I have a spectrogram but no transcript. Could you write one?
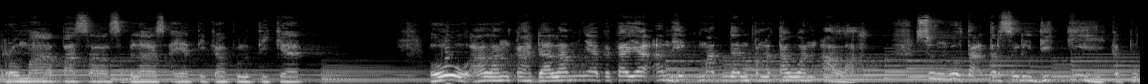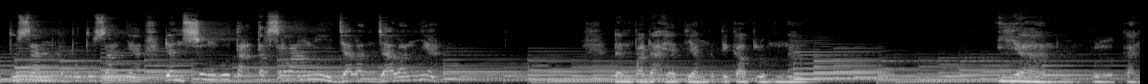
Roma pasal 11 ayat 33 Oh, alangkah dalamnya kekayaan hikmat dan pengetahuan Allah. Sungguh tak terselidiki keputusan-keputusannya dan sungguh tak terselami jalan-jalannya. Dan pada ayat yang ke-36, ia menyimpulkan,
